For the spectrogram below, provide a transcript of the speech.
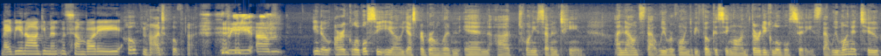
maybe an argument with somebody. Hope not. Hope not. we um, you know, our global CEO, Jesper Brodin, in uh, 2017 announced that we were going to be focusing on 30 global cities, that we wanted to.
